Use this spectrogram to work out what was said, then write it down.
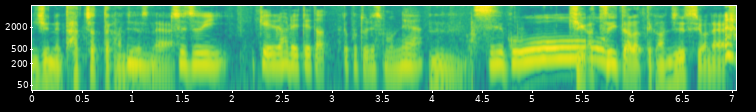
20年経っちゃった感じですね。続けられてたってことですもんね、うん。すごい。気がついたらって感じですよね。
